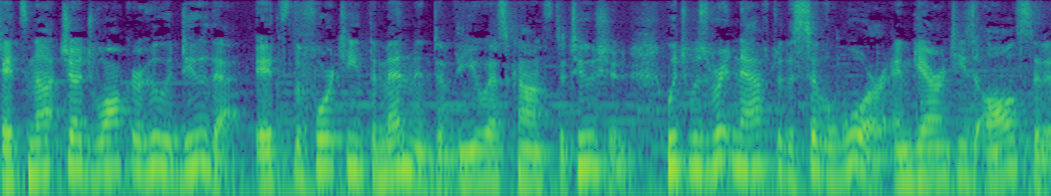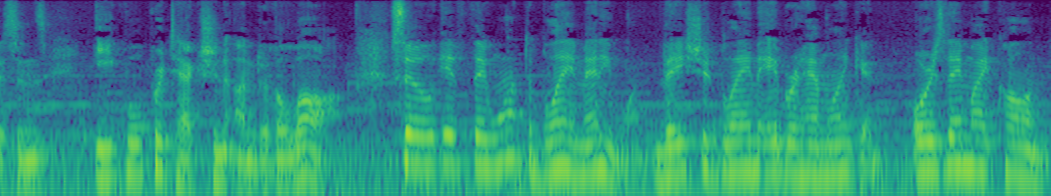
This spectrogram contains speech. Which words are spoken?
it's not Judge Walker who would do that. It's the 14th Amendment of the U.S. Constitution, which was written after the Civil War and guarantees all citizens equal protection under the law. So if they want to blame anyone, they should blame Abraham Lincoln, or as they might call him,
